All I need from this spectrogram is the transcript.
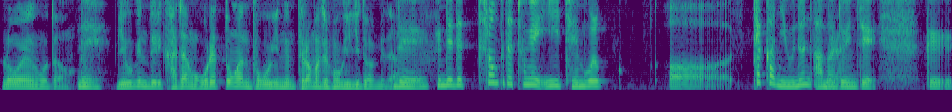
Law and Order. 네. 미국인들이 가장 오랫동안 보고 있는 드라마 제목이기도 합니다. 네. 근데 이제 트럼프 대통령이 이 제목을 어 택한 이유는 아마도 네. 이제 그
